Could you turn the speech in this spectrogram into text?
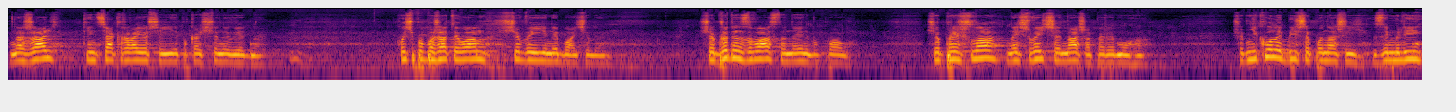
на жаль, кінця краю ще її поки що не видно. Хочу побажати вам, щоб ви її не бачили щоб жоден з вас на неї не попав, щоб прийшла найшвидше наша перемога, щоб ніколи більше по нашій землі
